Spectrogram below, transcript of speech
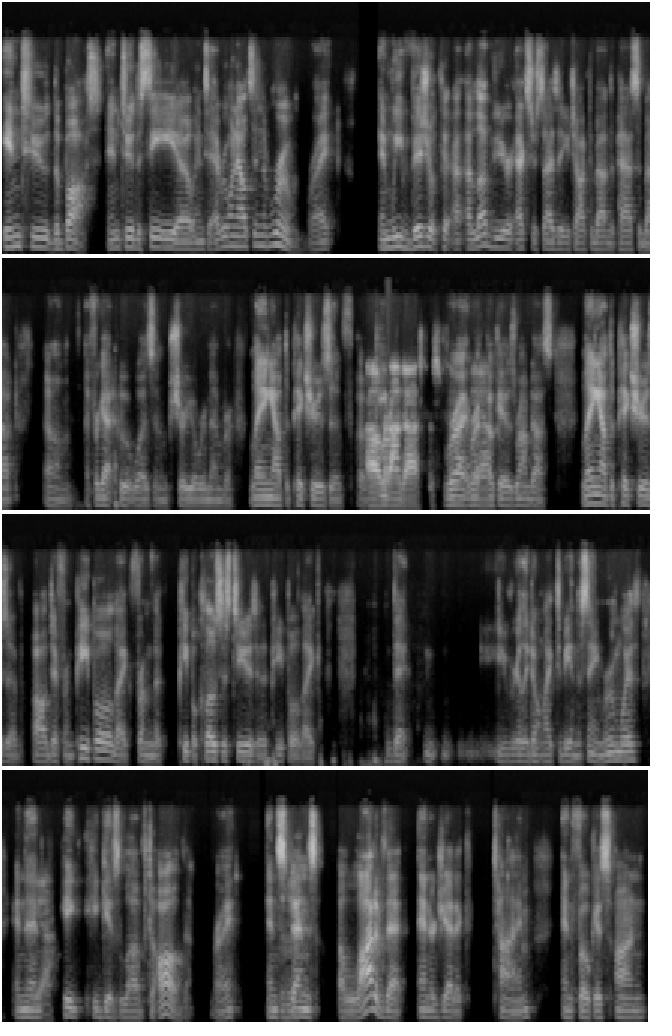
into the boss, into the CEO, into everyone else in the room, right? And we visual i love your exercise that you talked about in the past about um, I forgot who it was, and I'm sure you'll remember laying out the pictures of, of uh, Ram Dass. Right, right. Yeah. Okay, it was Ram Dass. Laying out the pictures of all different people, like from the people closest to you to the people like that you really don't like to be in the same room with, and then yeah. he he gives love to all of them, right? And mm-hmm. spends a lot of that energetic time and focus on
